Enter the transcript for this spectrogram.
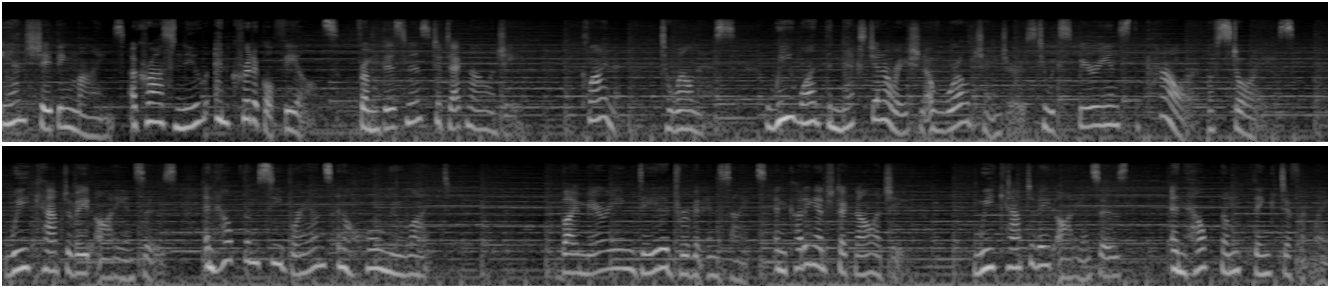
and shaping minds across new and critical fields, from business to technology, climate to wellness. We want the next generation of world changers to experience the power of stories. We captivate audiences and help them see brands in a whole new light. By marrying data-driven insights and cutting-edge technology, we captivate audiences and help them think differently.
